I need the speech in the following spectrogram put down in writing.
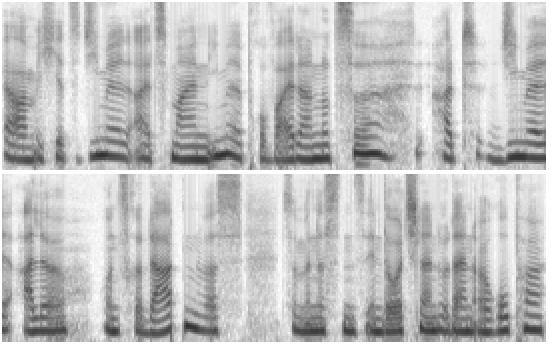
ähm, ich jetzt Gmail als meinen E-Mail-Provider nutze, hat Gmail alle unsere Daten, was zumindest in Deutschland oder in Europa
